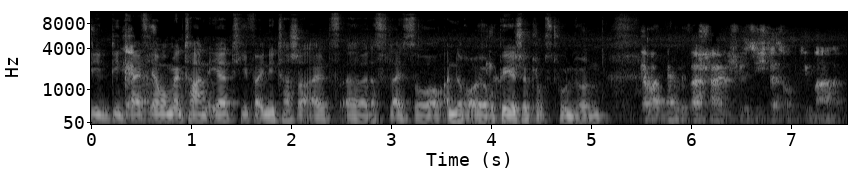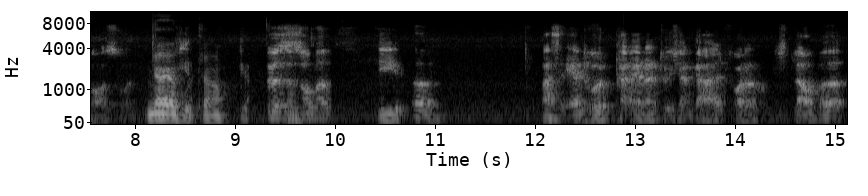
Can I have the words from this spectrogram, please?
die, die greifen ja momentan eher tiefer in die Tasche, als äh, das vielleicht so andere europäische Clubs tun würden. Ja, aber er will wahrscheinlich für sich das Optimale rausholen. Ja, ja, gut, klar. Die Ablösesumme, die, äh, was er drückt, kann er natürlich an Gehalt fordern. Und ich glaube,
